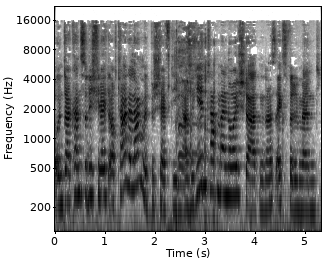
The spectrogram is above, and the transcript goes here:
Äh, Und da kannst du dich vielleicht auch tagelang mit beschäftigen. Also jeden Tag mal neu starten, das Experiment.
